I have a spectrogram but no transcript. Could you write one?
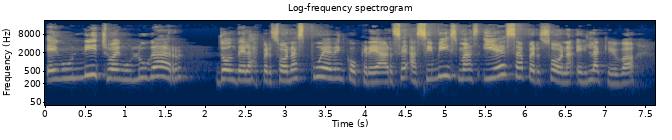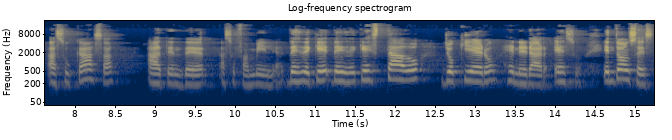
en un nicho, en un lugar donde las personas pueden co-crearse a sí mismas y esa persona es la que va a su casa a atender a su familia. ¿Desde qué, desde qué estado yo quiero generar eso? Entonces,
